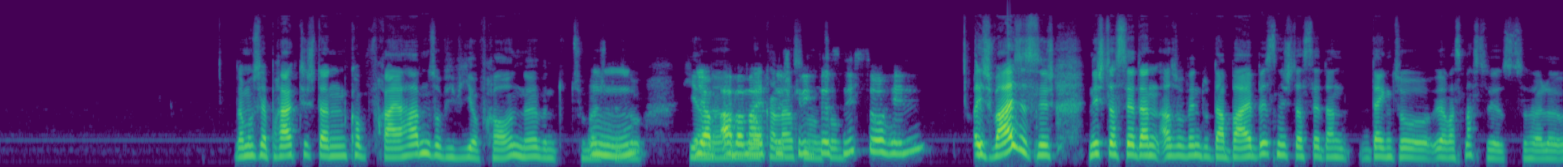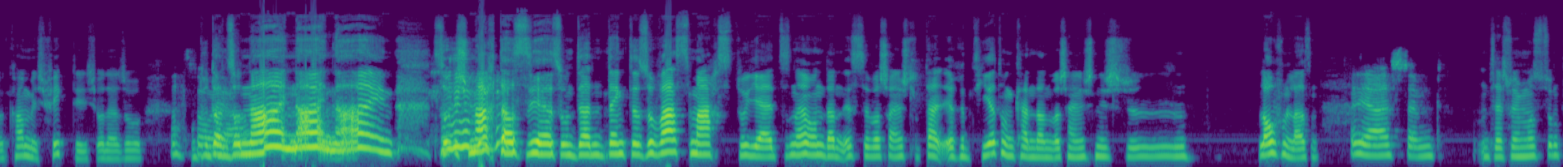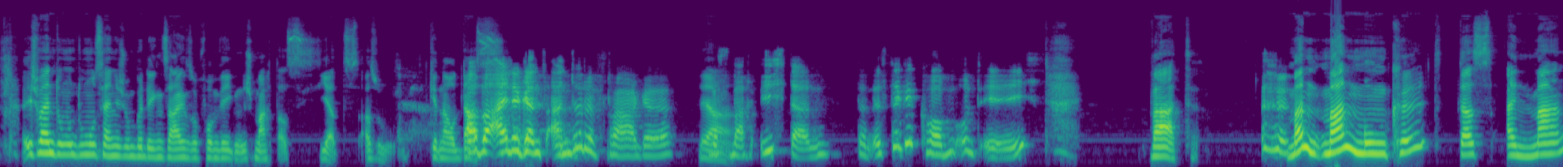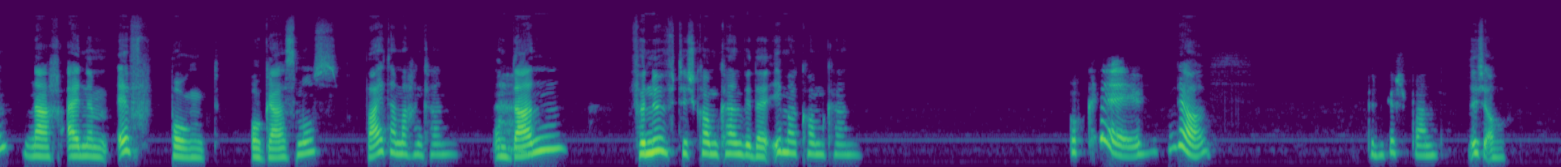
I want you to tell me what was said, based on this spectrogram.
Der muss ja praktisch dann Kopf frei haben, so wie wir Frauen, ne? Wenn du zum Beispiel so Mhm. hier, Ja, ne, aber ich kriege und das so. nicht so hin? Ich weiß es nicht. Nicht, dass der dann also, wenn du dabei bist, nicht, dass der dann denkt so: „Ja, was machst du jetzt zur Hölle? Komm, ich fick dich“ oder so. Ach Und du so, dann so: ja. „Nein, nein, nein!“ So: „Ich mache das jetzt.“ Und dann denkt er so: „Was machst du jetzt“, ne? Und dann ist er wahrscheinlich total irritiert und kann dann wahrscheinlich nicht, äh, laufen lassen. Ja, stimmt. Und deswegen musst du ich meine, du du musst ja nicht unbedingt sagen, so von wegen: „Ich mache das jetzt.“ Also, genau Aber das. eine ganz andere Frage. Was Ja. mache ich dann? Dann ist er gekommen und ich? Warte. Man man munkelt, dass ein Mann nach einem F-Punkt-Orgasmus weitermachen kann und dann vernünftig kommen kann, wie der immer kommen kann. Okay. Ja. Bin gespannt. Ich auch.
